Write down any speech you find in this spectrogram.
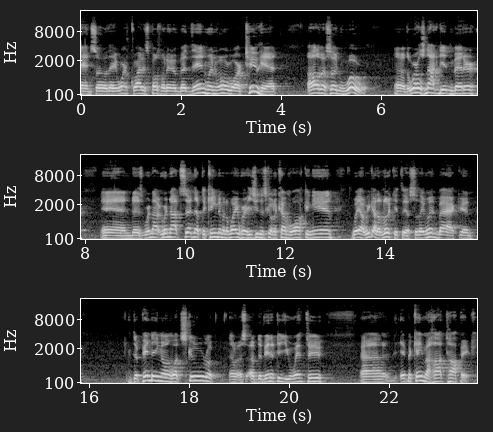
and so they weren't quite as postmodern. But then when World War Two hit, all of a sudden, whoa, uh, the world's not getting better, and we're not we're not setting up the kingdom in a way where he's just going to come walking in. Well, we got to look at this. So they went back, and depending on what school of, of divinity you went to uh, it became a hot topic.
